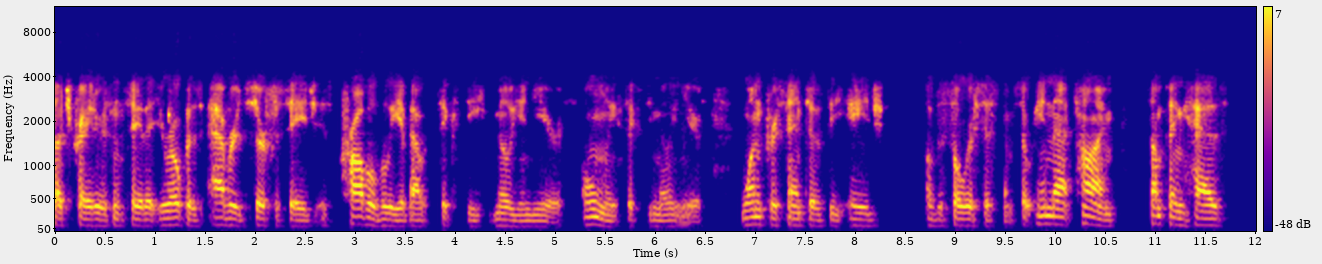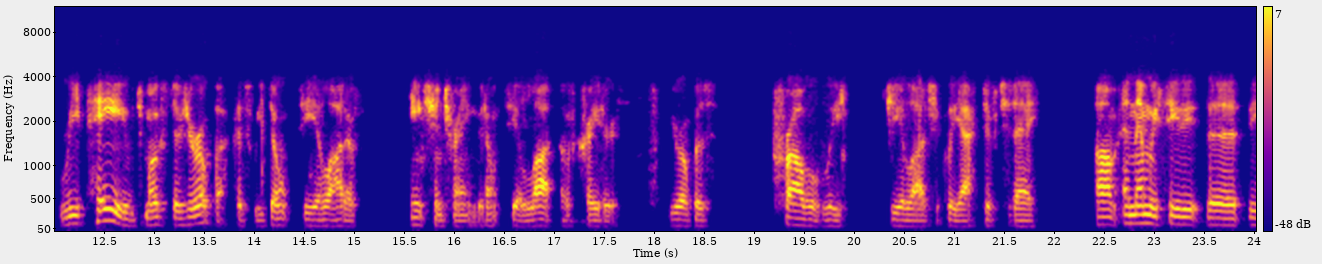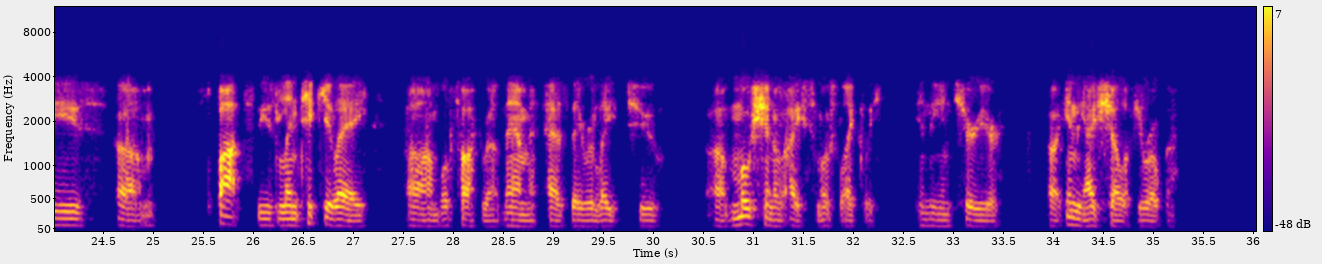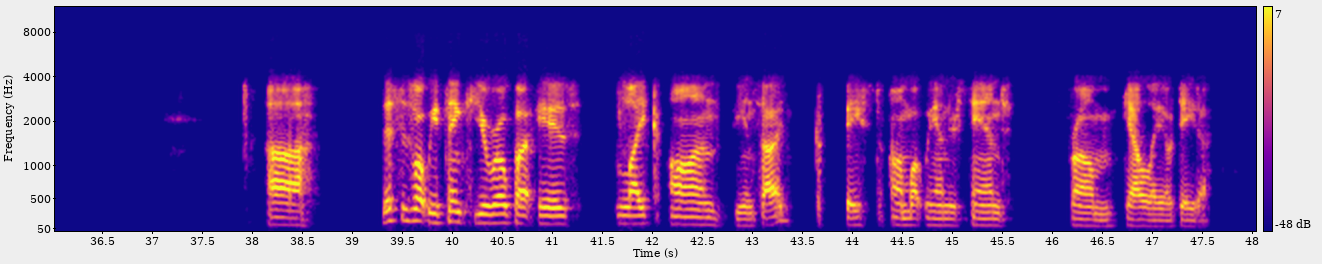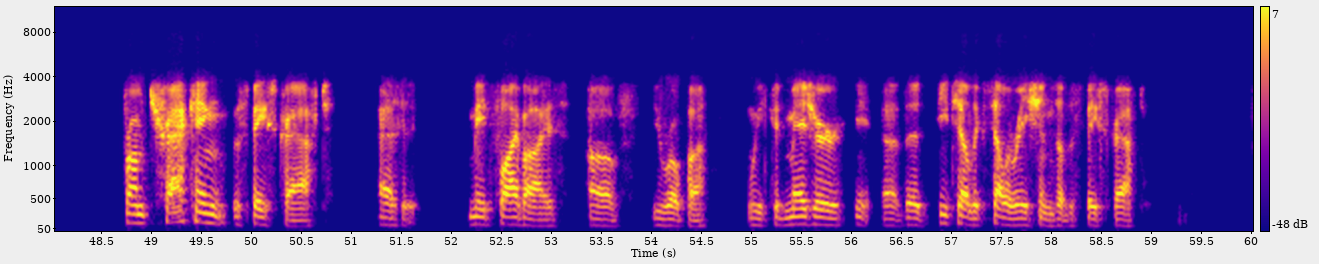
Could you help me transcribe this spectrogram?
such craters and say that Europa's average surface age is probably about 60 million years, only 60 million years, 1% of the age of the solar system. So in that time, something has repaved most of Europa because we don't see a lot of ancient terrain. We don't see a lot of craters. Europa's probably geologically active today. Um, and then we see the, the these um, spots, these lenticulae, um, we'll talk about them as they relate to uh, motion of ice, most likely in the interior, uh, in the ice shell of Europa. Uh, this is what we think Europa is like on the inside, based on what we understand from Galileo data. From tracking the spacecraft as it made flybys of Europa, we could measure uh, the detailed accelerations of the spacecraft,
